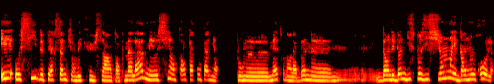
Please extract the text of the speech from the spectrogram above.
et aussi de personnes qui ont vécu ça en tant que malade, mais aussi en tant qu'accompagnant pour me mettre dans la bonne, euh, dans les bonnes dispositions et dans mon rôle.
